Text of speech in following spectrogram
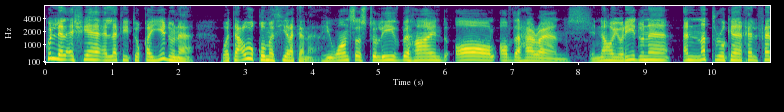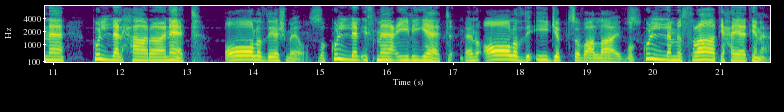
كل الأشياء التي تقيدنا وتعوق مسيرتنا He wants us to leave behind all of the Harans, إنه يريدنا أن نترك خلفنا كل الحارانات all of the Ishmaels, وكل الإسماعيليات and all of the Egypts of our lives. وكل مصرات حياتنا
